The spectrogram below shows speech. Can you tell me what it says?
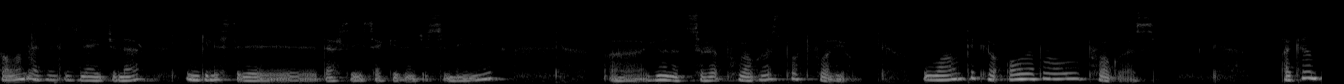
Salam əziz izləyicilər. İngilis dili dərsliyi 8-ci sinif. uh, Unit 3 Progress Portfolio. One, take your overall progress. I can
